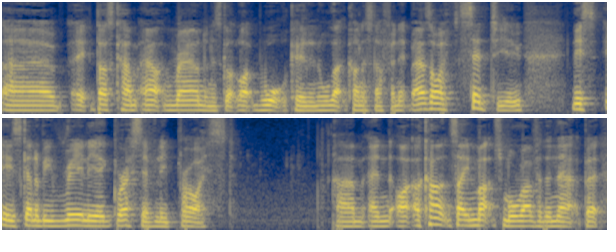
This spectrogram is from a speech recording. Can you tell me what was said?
uh, it does come out and round and it's got like water and all that kind of stuff in it. But as I've said to you, this is going to be really aggressively priced. Um, and I, I, can't say much more other than that. But there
